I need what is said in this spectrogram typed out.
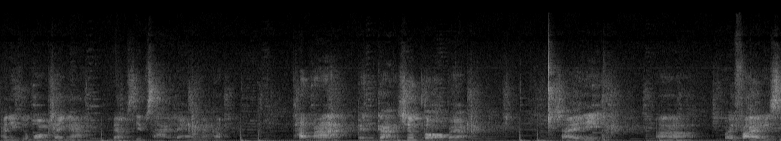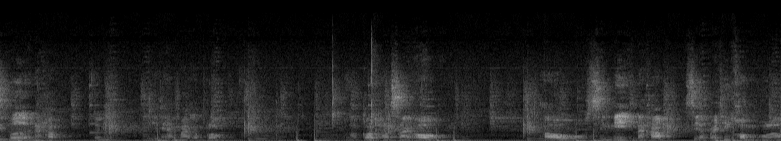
อันนี้คือพร้อมใช้งานแบบเสียบสายแล้วนะครับ ถัดมาเป็นการเชื่อมต่อแบบใช้ Wi-Fi receiver นะครับ ตัวนี้ที่แถมมากับกล่อง แล้วก็ถอดสายออก เอาสิ่งนี้นะครับ เสียบไปที่คอมของเรา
